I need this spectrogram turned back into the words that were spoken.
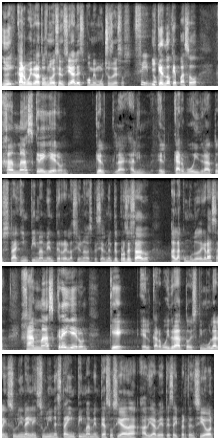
y carbohidratos no esenciales, come muchos de esos. Sí, ¿Y qué es lo que pasó? Jamás creyeron que el, la- el carbohidrato está íntimamente relacionado, especialmente el procesado, al acúmulo de grasa. Jamás creyeron que el carbohidrato estimula la insulina y la insulina está íntimamente asociada a diabetes, a hipertensión,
